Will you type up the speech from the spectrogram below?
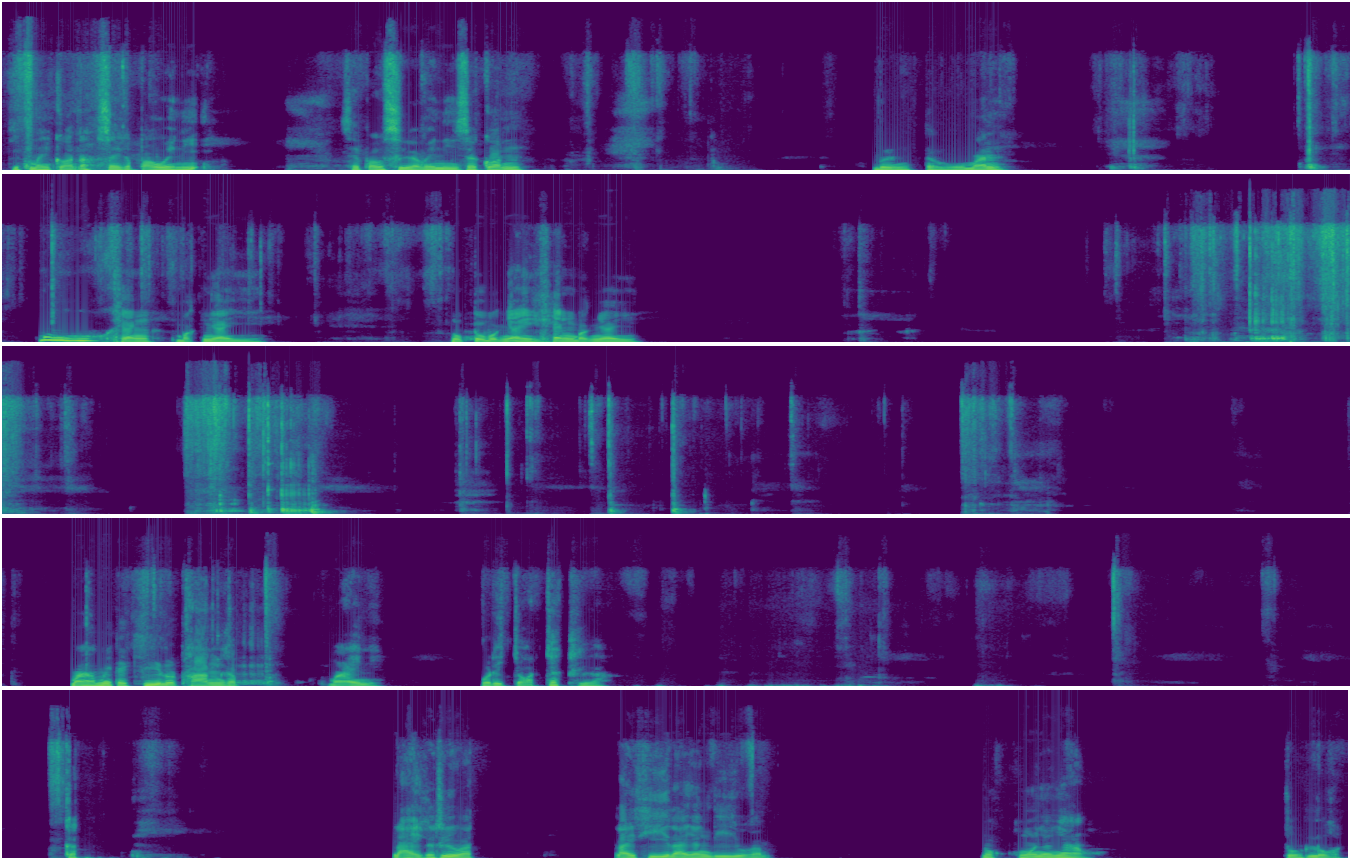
เก็บไม้ก่อนอะใส่กระเป๋าไว้นี้ ใส่กระเป๋าเสือไว้นี้ซะก่อน เบิ่งเต่ามันมูแข่งบักใหญ่นกตัวบักใหญ่แข่งบักใหญ่ มาไม่แต่ขี่รถผ่านครับ ไม้นี่ว่าได้จอดจักเถื่อไล่ก็ถือว่า ไล่ทีไล่ยังดีอยู่ครับ นกหัวยาวๆโจดโหลด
